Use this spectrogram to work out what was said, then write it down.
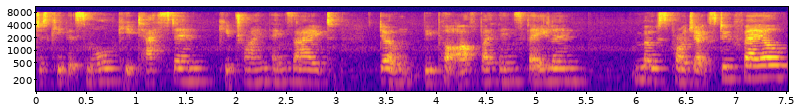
just keep it small. Keep testing. Keep trying things out don't be put off by things failing. Most projects do fail.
